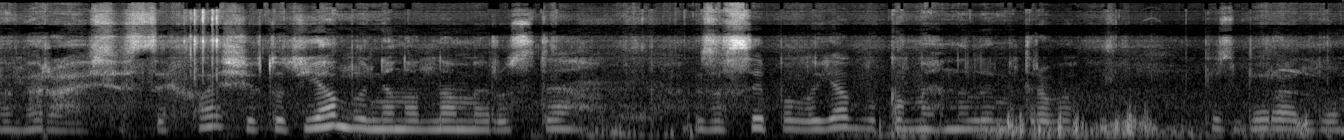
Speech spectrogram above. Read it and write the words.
вибираюся з цих хащів. Тут яблуня над нами росте. Засипало яблуками гнилими, треба позбирати, бо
